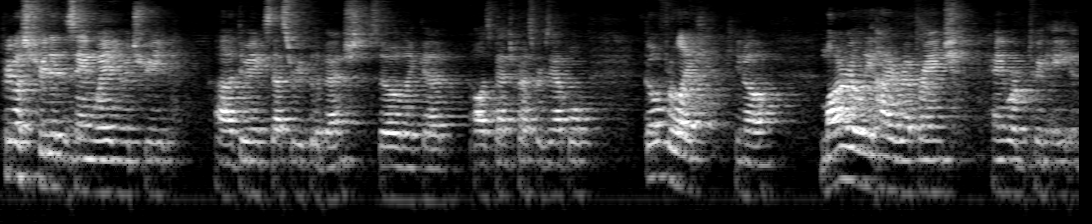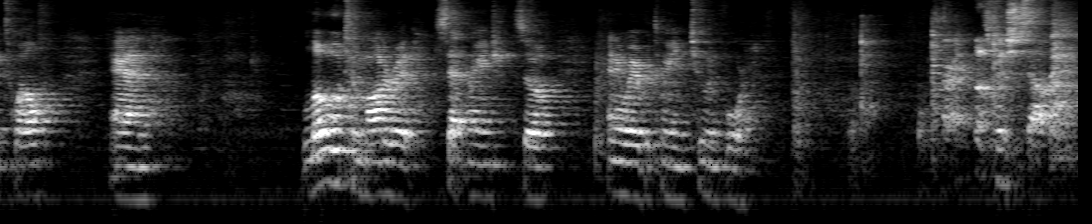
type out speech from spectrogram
pretty much treat it the same way you would treat uh, doing accessory for the bench. So like a pause bench press, for example, go for like, you know, moderately high rep range, anywhere between 8 and 12, and low to moderate set range, so anywhere between 2 and 4. All right, let's finish this out.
